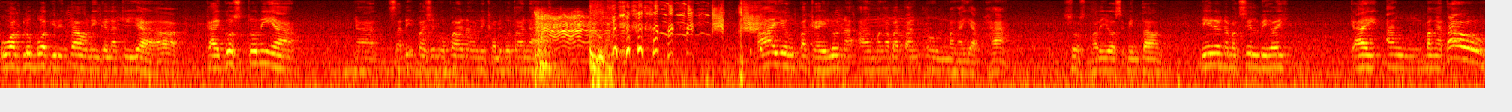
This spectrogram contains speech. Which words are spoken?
Huwag lubot gid taon ning kalakiya. Ah, kay gusto niya nga sa di pa siya mupana ni kalibutan na. Mayong pagkahilo na ang mga batanong mga yapha. Sus Mario si Pintaon. Di na na magsilbi oy. Kay ang mga tao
